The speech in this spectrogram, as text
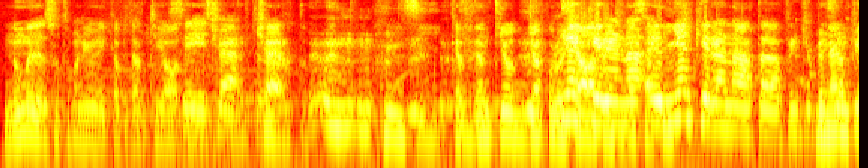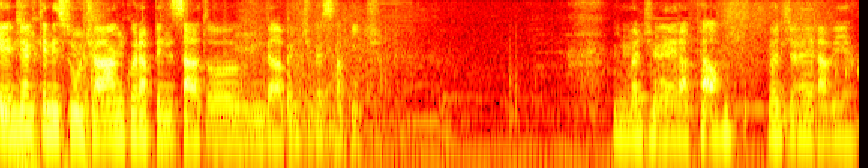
Il nome del sottomarino di Capitan Tio. Sì, certo. Certo. sì, Capitan Tio già conosceva Neanche era, na- eh, neanche era nata la principessa Neanche, Peach. neanche nessuno ci ha ancora pensato della principessa Peach. Immagina era. Immagina era vero.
